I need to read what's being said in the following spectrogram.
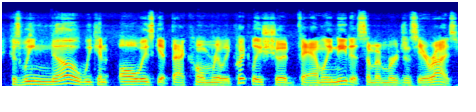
because we know we can always get back home really quickly should family need it, some emergency arise.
